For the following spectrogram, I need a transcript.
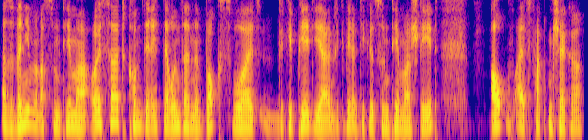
Also wenn jemand was zum Thema äußert, kommt direkt darunter eine Box, wo halt Wikipedia, ein Wikipedia-Artikel zum Thema steht. Auch als Faktenchecker.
